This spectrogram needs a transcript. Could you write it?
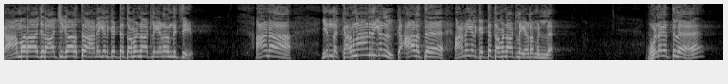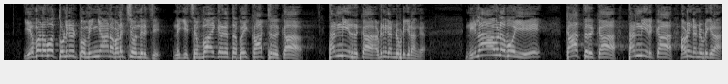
காமராஜர் ஆட்சி காலத்தில் அணைகள் கட்ட தமிழ்நாட்டில் இடம் இருந்துச்சு. ஆனா இந்த கருணாநிதிகள் காலத்துல அணைகள் கட்ட தமிழ்நாட்டில் இடம் இல்லை. உலகத்துல எவ்வளவோ தொழில்நுட்பம் விஞ்ஞான வளர்ச்சி வந்துருச்சு. இன்னைக்கு செவ்வாய் கிரகத்துல போய் காற்று இருக்கா? தண்ணீர் இருக்கா? அப்படின்னு கண்டுபிடிக்கிறாங்க. நிலாவில் போய் காத்து இருக்கா? தண்ணி இருக்கா? அப்படின்னு கண்டுபிடிக்கிறான்.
